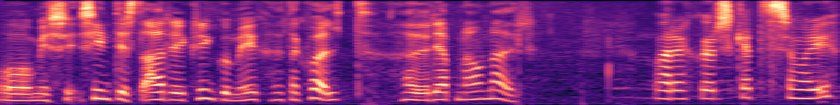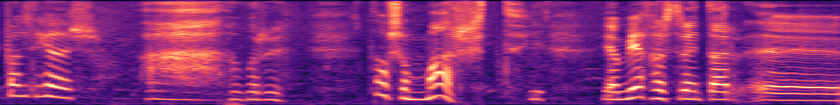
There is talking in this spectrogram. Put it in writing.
og mér sí- sýndist aðri í kringum mig þetta kvöld, það er jafn ánaðir. Var eitthvað skets sem var í uppáldi hjá þér? Ah, það voru, það var svo margt. Já, mér fannst reyndar, uh,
